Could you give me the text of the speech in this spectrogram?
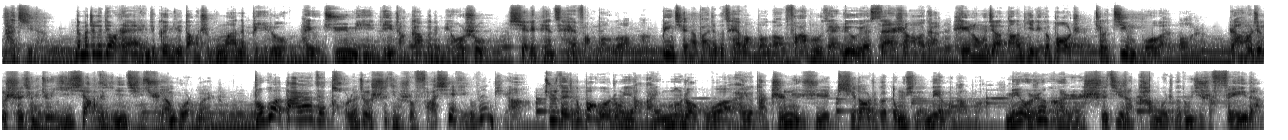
他记得。那么这个调查人员就根据当时公安的笔录，还有居民、林场干部的描述，写了一篇采访报告啊，并且呢把这个采访报告发布在六月三十号的黑龙江当地的一个报纸叫《镜博晚报》上。然后这个事情就一下子引起全国的关注。不过大家在讨论这个事情时候，发现一个问题啊，就是在这个报告中呀，还有孟兆国还有他侄女婿提到这个东西的内容当中，没有任何人实际上看过这个东西是飞的。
